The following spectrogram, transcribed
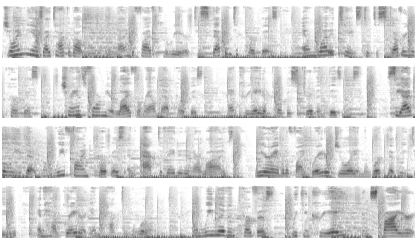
Join me as I talk about leading a 9 to 5 career to step into purpose and what it takes to discover your purpose, transform your life around that purpose, and create a purpose driven business. See, I believe that when we find purpose and activate it in our lives, we are able to find greater joy in the work that we do and have greater impact in the world. When we live in purpose, we can create, inspire,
